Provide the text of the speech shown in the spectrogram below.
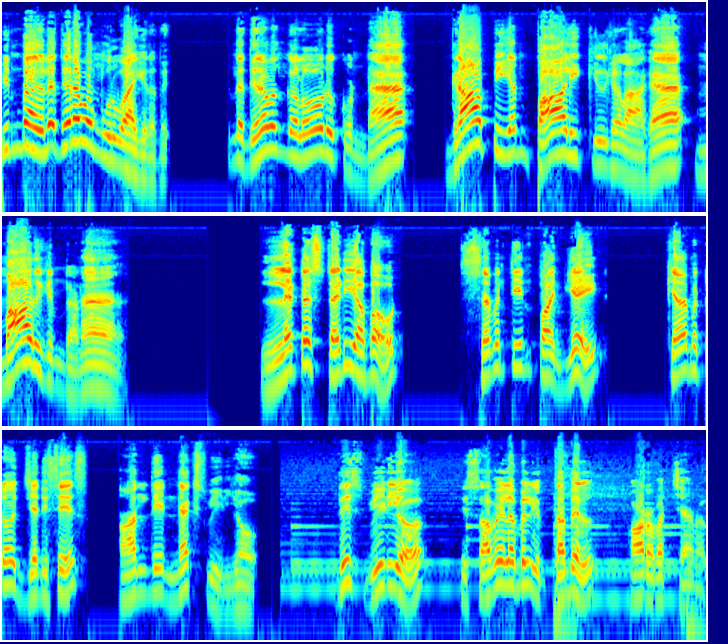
பின்பு அதில் திரவம் உருவாகிறது. இந்த திரவங்களோடு கொண்ட கிராப்பியன் பாலிக்கல்களாக மாறுகின்றன. Let us study about 17.8 Gametogenesis on the next video. This video is available in Tamil on our channel.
